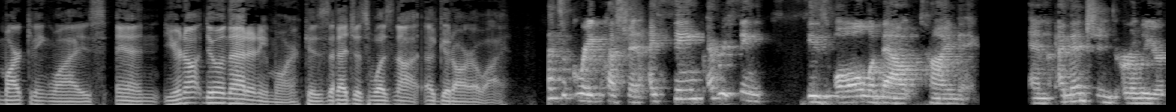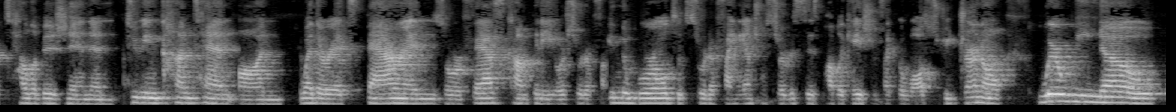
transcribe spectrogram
marketing wise and you're not doing that anymore because that just was not a good ROI? That's a great question. I think everything is all about timing. And I mentioned earlier television and doing content on whether it's Barron's or Fast Company or sort of in the world of sort of financial services publications like the Wall Street Journal, where we know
